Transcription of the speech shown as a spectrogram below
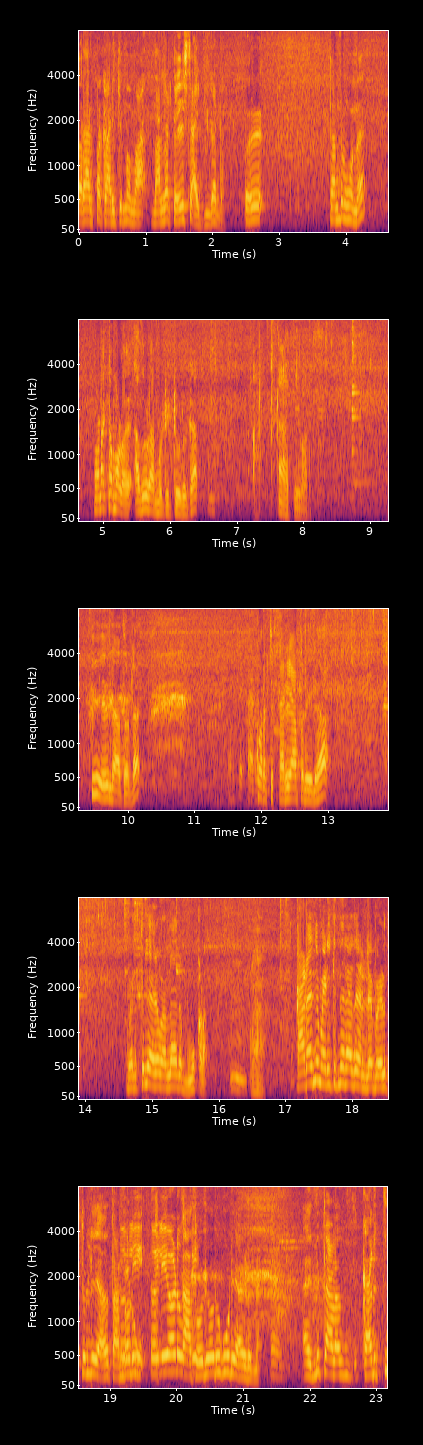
ഒരൽപ്പം കടിക്കുന്ന നല്ല ടേസ്റ്റ് ആയിരിക്കും കേട്ടോ ഒരു രണ്ട് മൂന്ന് ഉണക്കമുളക് അതുകൂടെ അങ്ങോട്ട് ഇട്ട് കൊടുക്കാം. ആ തീ കുറച്ച് ഈ ഇതിന്റെ അകത്തോട്ട് കുറച്ച് കറി കുറച്ച് വെളുത്തുള്ളി ഇടുക. വെളുത്തുള്ളിയൊക്കെ നല്ലപോലെ മൂക്കണം. ആ. കടഞ്ഞ് മേടിക്കുന്നതിനകത്ത് കണ്ടില്ല വെളുത്തുള്ളി അത് തണ്ടോട് ആ. തൊലിയോട് കൂടിയാണ് ഇടുന്നത് എന്നിട്ടാണ് അത് കടിച്ച്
